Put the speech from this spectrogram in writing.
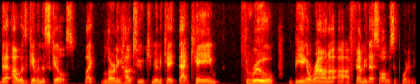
that I was given the skills, like learning how to communicate. That came through being around a, a family that's always supported me.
